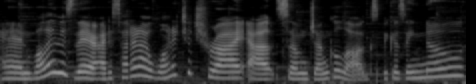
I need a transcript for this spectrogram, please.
And while I was there, I decided I wanted to try out some jungle logs because I know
